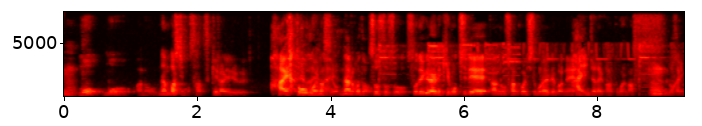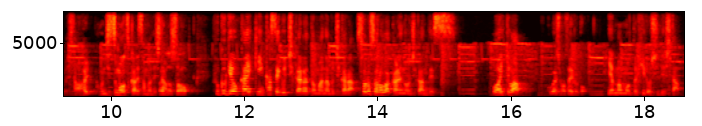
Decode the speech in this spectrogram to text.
うん。もう、もう、あの、何馬身も差つけられる。はい。と思いますよははなるほど。そうそうそう。それぐらいの気持ちで、あの、参考にしてもらえればね、はいい、いんじゃないかなと思います。うん、わかりました。はい本日もお疲れ様でしたありがとう。ございまし副業解禁稼ぐ力と学ぶ力、そろそろお別れのお時間です。お相手はた。小林正宏と。山本博史でした。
